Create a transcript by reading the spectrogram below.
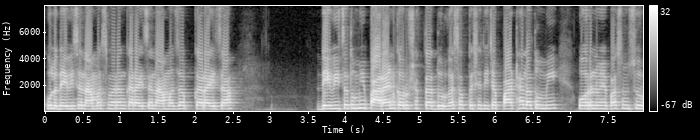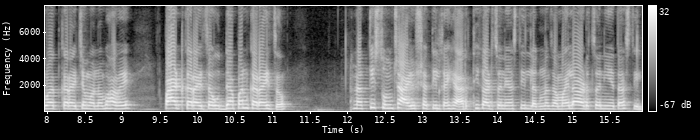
कुलदेवीचं नामस्मरण करायचं नामजप करायचा. देवीचं तुम्ही पारायण करू शकता. दुर्गा सप्तशतीच्या पाठाला तुम्ही पौर्णिमेपासून सुरुवात करायचे मनोभावे पाठ करायचं उद्यापन करायचं. नक्कीच तुमच्या आयुष्यातील काही आर्थिक अडचणी असतील लग्न जमायला अडचणी येत असतील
